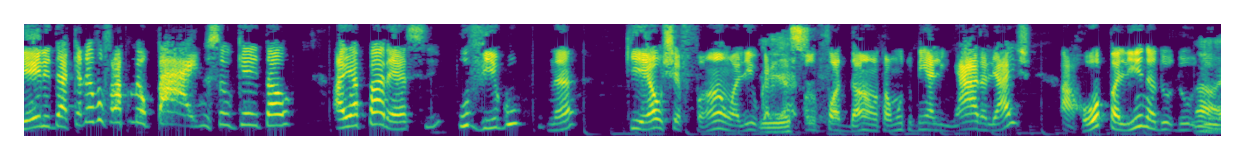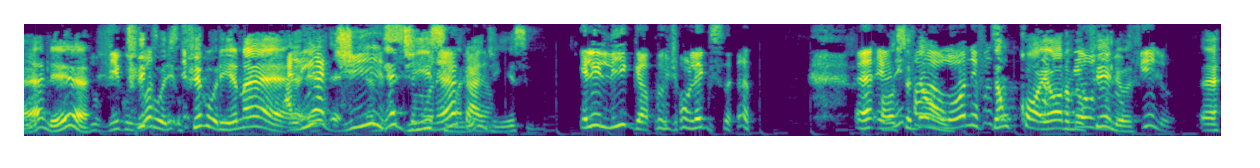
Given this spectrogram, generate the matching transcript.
E ele dá aquela, eu vou falar pro meu pai, não sei o que e tal. Aí aparece o Vigo, né? Que é o chefão ali, o cara é todo fodão, tá muito bem alinhado. Aliás, a roupa ali, né? Do, do, ah, é ali. Do Vigo Figuri, O figurino é. Alinhadíssimo, é, é, alinhadíssimo né, cara? Alinhadíssimo. Ele liga pro John Alexander. É, ele Você nem falou, um, nem falou. Deu um coió no meu filho? meu filho? É.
